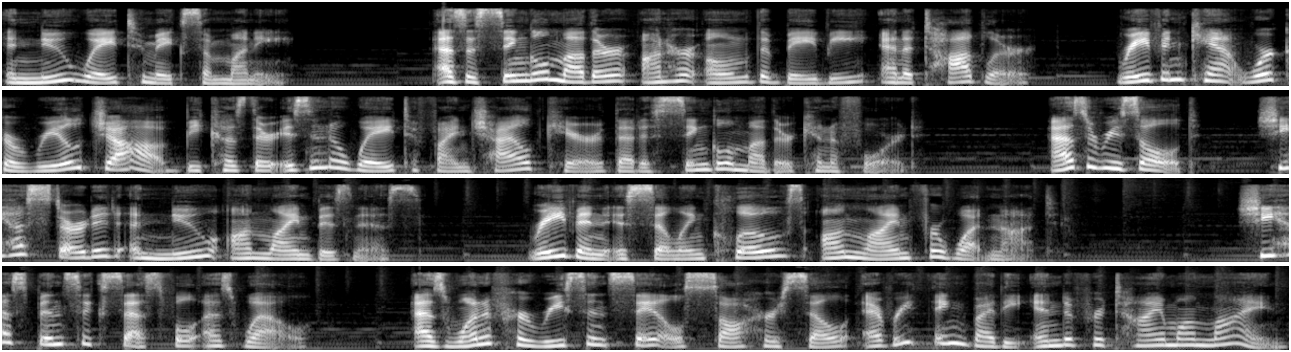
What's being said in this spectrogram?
a new way to make some money. As a single mother on her own with a baby and a toddler, Raiven can't work a real job because there isn't a way to find childcare that a single mother can afford. As a result, she has started a new online business. Raiven is selling clothes online for Whatnot. She has been successful as well, as one of her recent sales saw her sell everything by the end of her time online.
